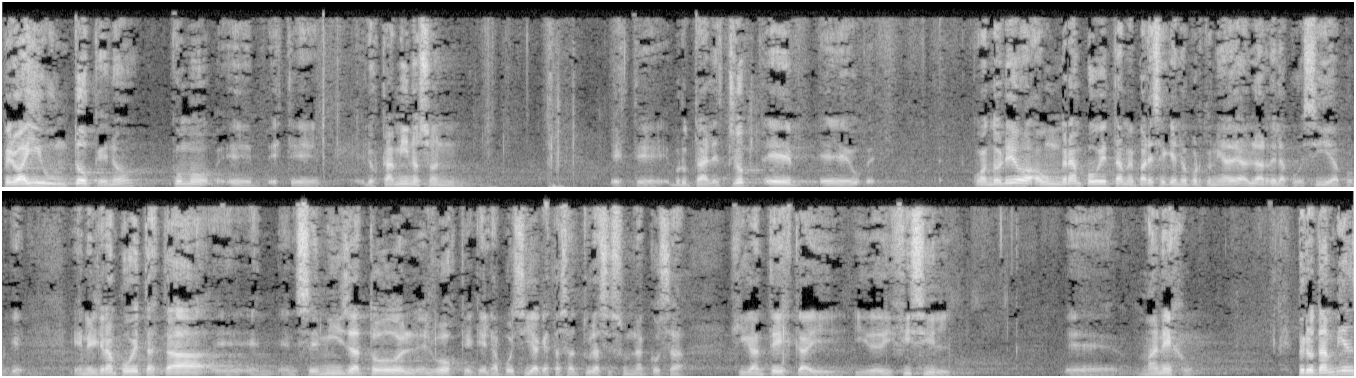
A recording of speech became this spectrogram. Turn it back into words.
Pero ahí hubo un toque, ¿no? Cómo eh, este, los caminos son este, brutales. Yo, eh, eh, cuando leo a un gran poeta, me parece que es la oportunidad de hablar de la poesía, porque en el gran poeta está eh, en, semilla todo el, bosque, que es la poesía, que a estas alturas es una cosa gigantesca y, de difícil eh, manejo. Pero también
